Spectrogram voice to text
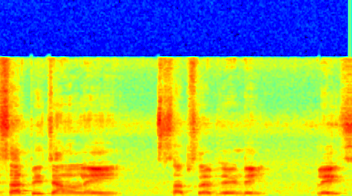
ఎస్ఆర్పి ఛానల్ని సబ్స్క్రైబ్ చేయండి. ప్లీజ్.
